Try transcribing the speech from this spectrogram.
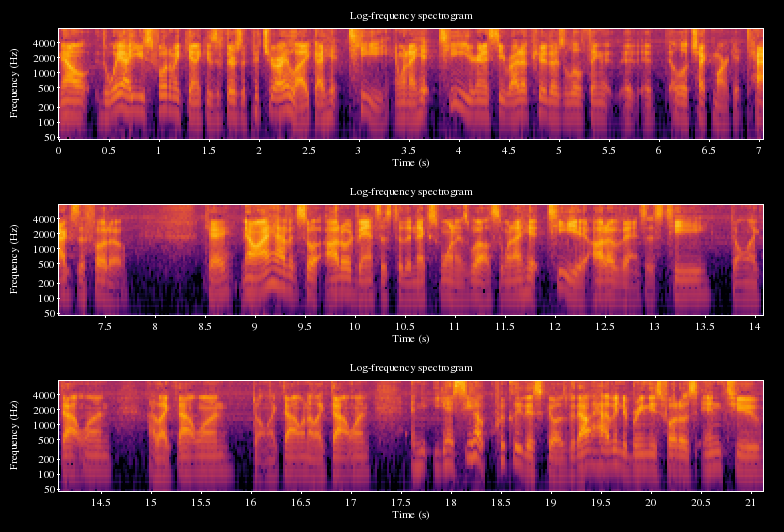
Now the way I use Photo Mechanic is if there's a picture I like, I hit T, and when I hit T, you're going to see right up here there's a little thing, that, it, it, a little check mark. It tags the photo. Okay. Now I have it so it auto advances to the next one as well. So when I hit T, it auto advances. T, don't like that one. I like that one. Don't like that one. I like that one. And you guys see how quickly this goes without having to bring these photos into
